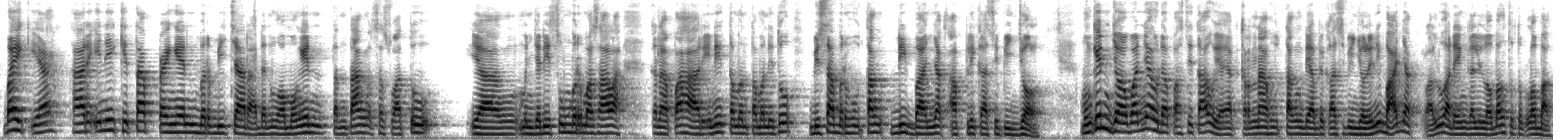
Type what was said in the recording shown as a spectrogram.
Baik ya, hari ini kita pengen berbicara dan ngomongin tentang sesuatu yang menjadi sumber masalah Kenapa hari ini teman-teman itu bisa berhutang di banyak aplikasi pinjol? Mungkin jawabannya udah pasti tahu ya, karena hutang di aplikasi pinjol ini banyak. Lalu ada yang gali lubang tutup lubang.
